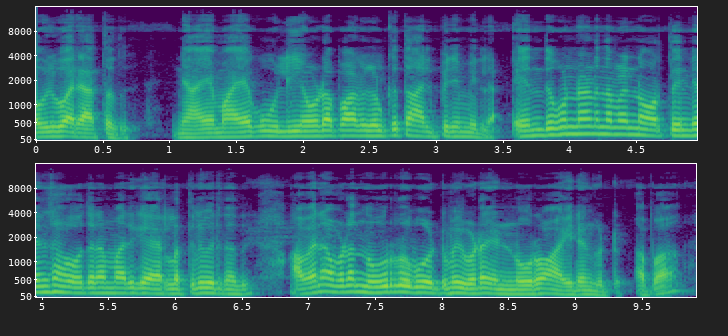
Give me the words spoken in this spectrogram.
അവർ വരാത്തത്. ന്യായമായ കൂലിയോട് ആളുകൾക്ക് താല്പര്യമില്ല. എന്തുകൊണ്ടാണ് നമ്മുടെ നോർത്ത് ഇന്ത്യൻ സഹോദരന്മാർ കേരളത്തിൽ വരുന്നത്? അവൻ അവിടെ നൂറ് രൂപ കിട്ടുമ്പോൾ ഇവിടെ എണ്ണൂറോ ആയിരം കിട്ടും. അപ്പോൾ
